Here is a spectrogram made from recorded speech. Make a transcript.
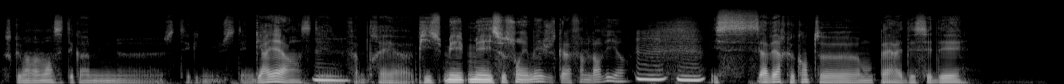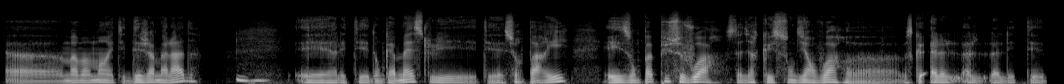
Parce que ma maman, c'était quand même une, c'était une, une guerrière. hein. C'était une femme très. euh, puis, mais, mais ils se sont aimés jusqu'à la fin de leur vie. hein. Mhm, mhm. Il s'avère que quand euh, mon père est décédé, euh, ma maman était déjà malade. Mhm. Et elle était donc à Metz, lui était sur Paris, et ils n'ont pas pu se voir. C'est-à-dire qu'ils se sont dit au revoir, euh, parce qu'elle, elle, elle- elle était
